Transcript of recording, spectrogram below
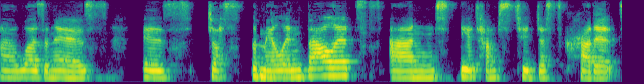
uh, was and is, is just the mail-in ballots and the attempts to discredit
